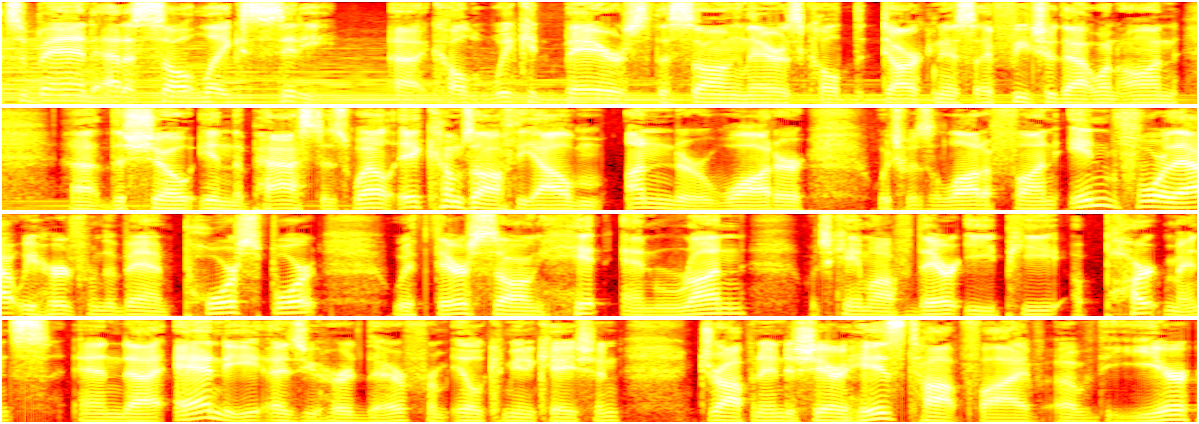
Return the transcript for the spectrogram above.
That's a band out of Salt Lake City uh, called Wicked Bears. The song there is called The Darkness. I featured that one on uh, the show in the past as well. It comes off the album Underwater, which was a lot of fun. In before that, we heard from the band Poor Sport with their song Hit and Run, which came off their EP Apartments. And uh, Andy, as you heard there from Ill Communication, dropping in to share his top five of the year.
